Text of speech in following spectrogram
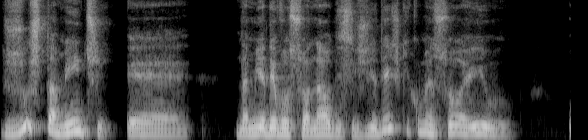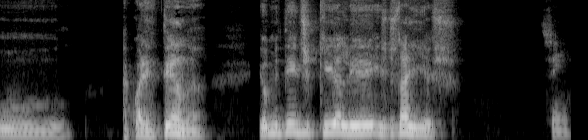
justamente é, na minha devocional desses dias, desde que começou aí o, o, a quarentena, eu me dediquei a ler Isaías. Sim.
